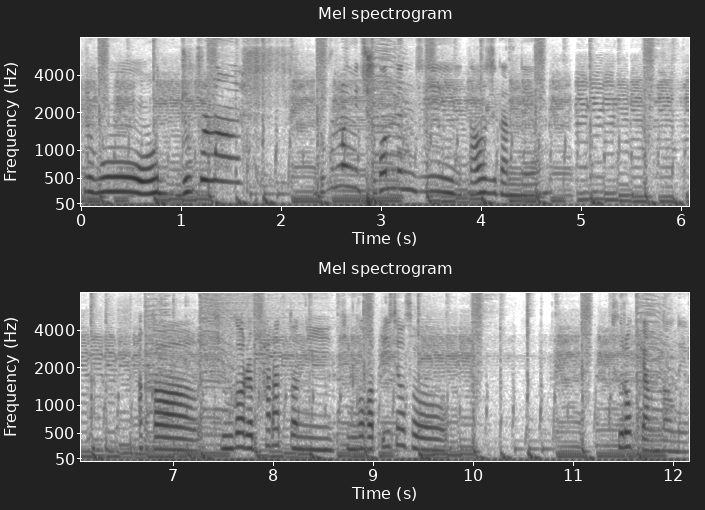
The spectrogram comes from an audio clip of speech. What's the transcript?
그리고 어, 르블랑 르블랑이 죽었는지 나오지가 않네요. 아까 딩거를 팔았더니 딩거가 삐져서 더럽게 안 나오네요.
